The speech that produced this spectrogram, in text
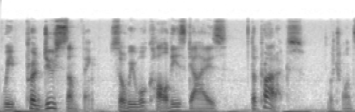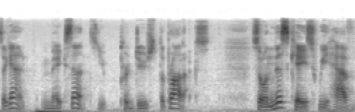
we produce something. So we will call these guys the products, which once again makes sense. You produce the products. So in this case, we have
